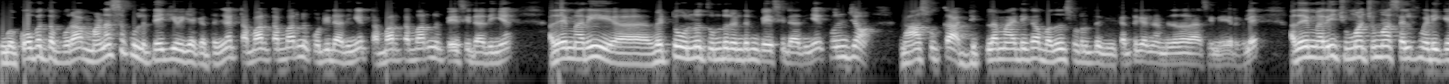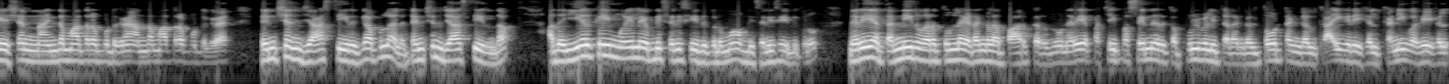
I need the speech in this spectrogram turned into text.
உங்க கோபத்தை பூரா மனசுக்குள்ள தேக்கி வைக்க கத்துங்க. டபார் டபார்னு கொட்டிடாதீங்க. டபார் டபார்னு பேசிடாதீங்க. அதே மாதிரி வெட்டு ஒன்று துண்டு ரெண்டுன்னு பேசிடாதீங்க. கொஞ்சம் நாசுக்கா டிப்ளமேட்டிக்கா பதில் சொல்றதுக்கு கத்துக்கங்க மிதனராசி நேயர்களே. அதே மாதிரி சும்மா சும்மா செல்ஃப் மெடிகேஷன் நான் இந்த மாத்திரை போட்டுக்கிறேன் அந்த மாத்திரை போட்டுக்கிறேன் டென்ஷன் ஜாஸ்தி இருக்கு. அப்படிலாம் இல்லை. டென்ஷன் ஜாஸ்தி இருந்தா அதை இயற்கை முறையில் எப்படி சரி செய்துக்கணுமோ அப்படி சரி செய்துக்கணும். நிறைய தண்ணீர் வரத்துள்ள இடங்களை பார்க்கறதும் நிறைய பச்சை பசேன்னு இருக்க புல்வெளி தடங்கள் தோட்டங்கள் காய்கறிகள் கனி வகைகள்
